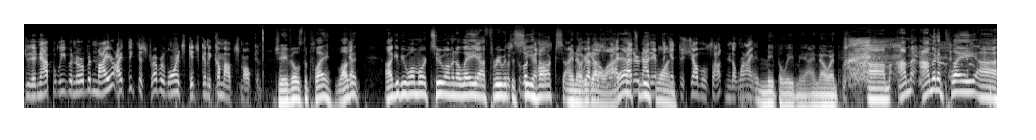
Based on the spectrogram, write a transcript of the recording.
Do they not believe in Urban Meyer? I think this Trevor Lawrence kid's going to come out smoking. Jayville's the play. Love Yep. it. I'll give you one more two. I'm going to lay uh, three with the at us. Seahawks. I know Look we got a lot. I Yeah, better not have one. to get the shovels out in the line. Me, believe me, I know it. Um, I'm I'm going to play. Uh,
